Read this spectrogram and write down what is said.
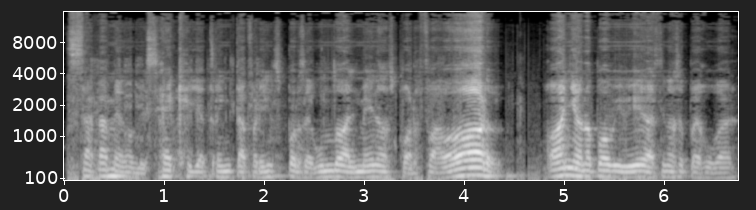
Sácame donde sea que haya 30 frames por segundo al menos, por favor. Coño, no puedo vivir, así no se puede jugar.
